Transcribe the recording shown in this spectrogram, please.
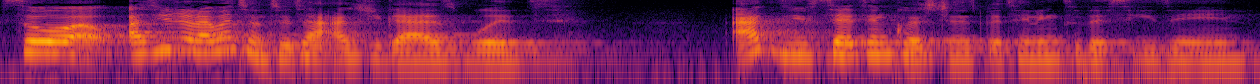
So as usual, I went on Twitter. I asked you guys what I asked you certain questions pertaining to the season.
